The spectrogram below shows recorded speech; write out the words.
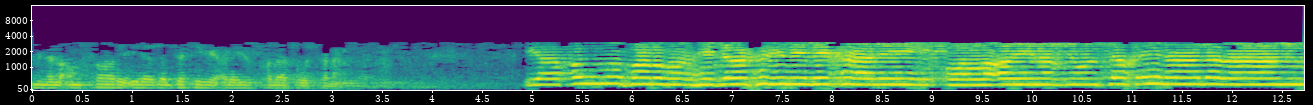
من الأمصار إلى بلدته عليه الصلاة والسلام. يا قوم فرض الهجرتين بحالي والله لم ينسخ إلى العام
